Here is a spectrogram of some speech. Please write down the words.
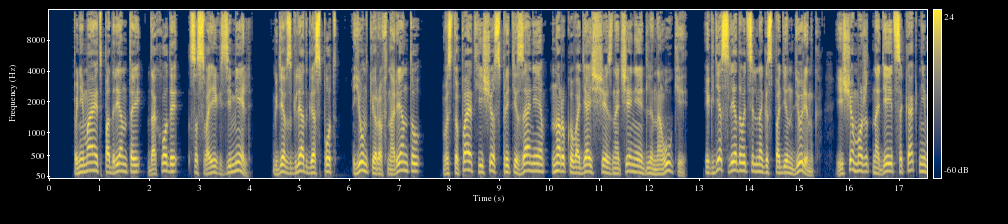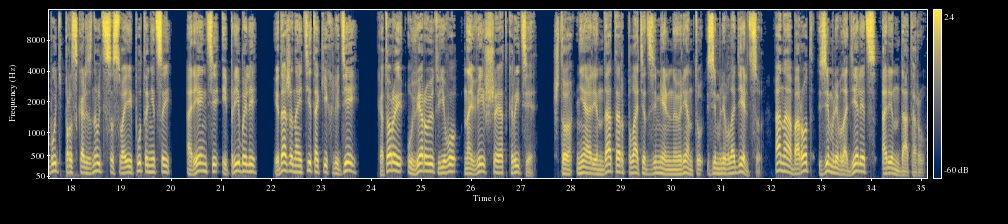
понимает под рентой доходы со своих земель, где взгляд господ юнкеров на ренту выступает еще с притязанием на руководящее значение для науки и где, следовательно, господин Дюринг еще может надеяться как-нибудь проскользнуть со своей путаницей о ренте и прибыли и даже найти таких людей, которые уверуют в его новейшее открытие, что не арендатор платит земельную ренту землевладельцу, а наоборот, землевладелец арендатору.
